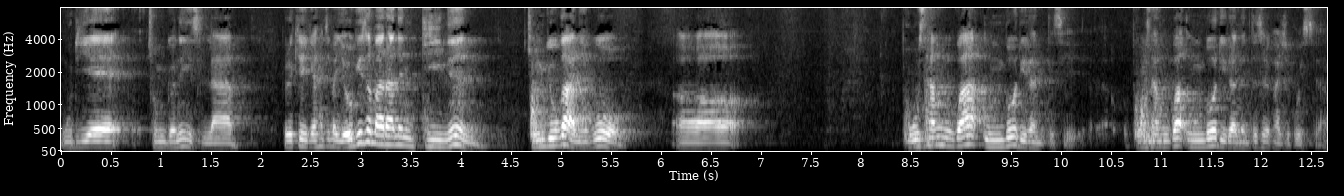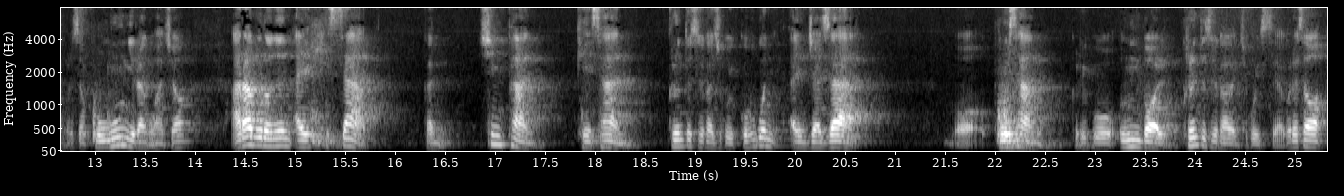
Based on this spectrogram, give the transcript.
우리의 종교는 이슬람 그렇게 얘기하지만 여기서 말하는 디는 종교가 아니고 어, 보상과 응벌이라는 뜻이 보상과 응벌이라는 뜻을 가지고 있어요. 그래서 보응이라고 하죠. 아랍어로는 알히사 그러니까 심판, 계산 그런 뜻을 가지고 있고 혹은 알자자 뭐 보상 그리고 응벌 그런 뜻을 가지고 있어요. 그래서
